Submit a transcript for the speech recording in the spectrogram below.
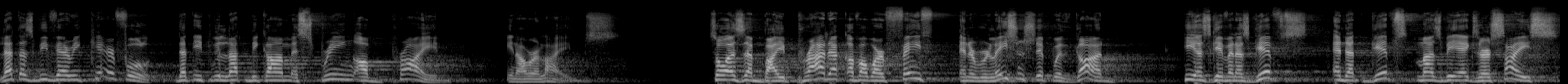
let us be very careful that it will not become a spring of pride in our lives. So, as a byproduct of our faith and a relationship with God, He has given us gifts and that gifts must be exercised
